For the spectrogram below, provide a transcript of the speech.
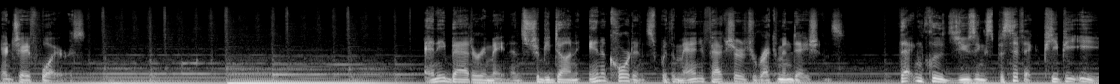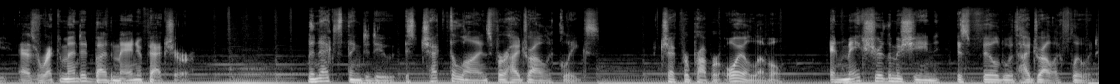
and chafed wires. Any battery maintenance should be done in accordance with the manufacturer's recommendations. That includes using specific PPE as recommended by the manufacturer. The next thing to do is check the lines for hydraulic leaks, check for proper oil level, and make sure the machine is filled with hydraulic fluid,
